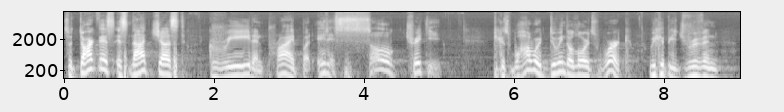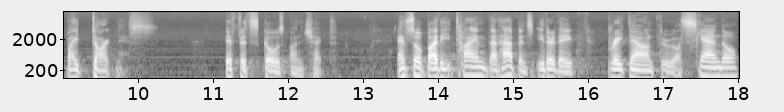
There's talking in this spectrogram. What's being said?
So darkness is not just greed and pride, but it is so tricky because while we're doing the Lord's work, we could be driven by darkness if it goes unchecked. And so by the time that happens, either they break down through a scandal,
